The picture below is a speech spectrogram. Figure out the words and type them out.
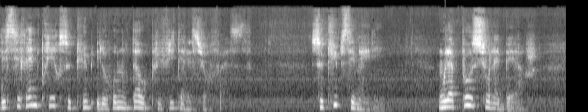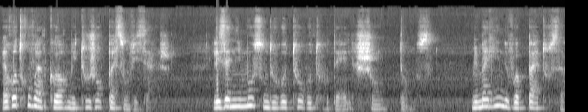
les sirènes prirent ce cube et le remonta au plus vite à la surface. Ce cube, c'est Maëline. On la pose sur la berge. Elle retrouve un corps, mais toujours pas son visage. Les animaux sont de retour autour d'elle, chantent, dansent. Mais Maline ne voit pas tout ça.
